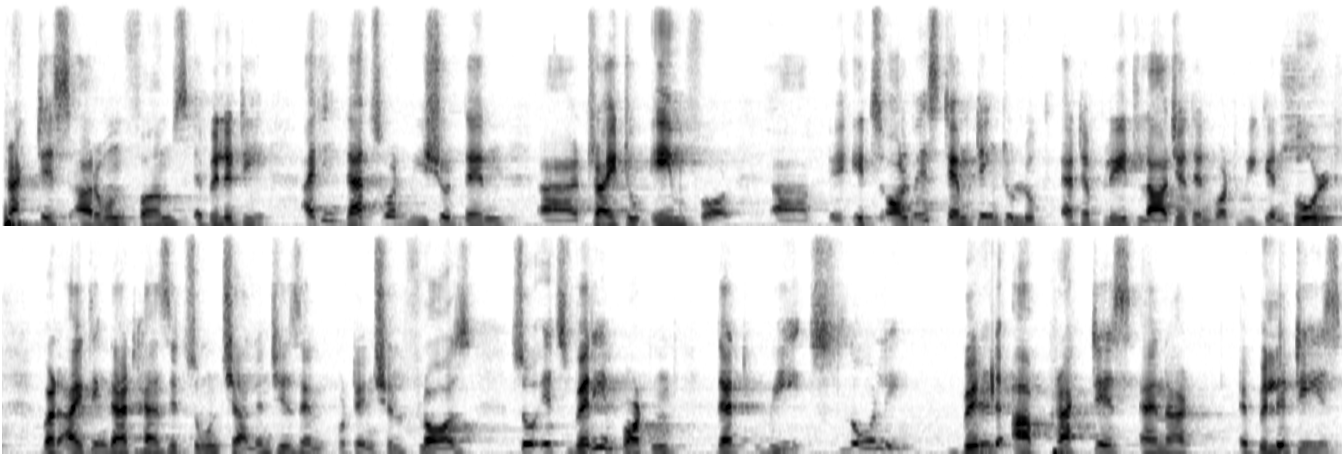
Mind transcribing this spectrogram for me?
practice, our own firm's ability, I think that's what we should then uh, try to aim for. Uh, it's always tempting to look at a plate larger than what we can hold, but I think that has its own challenges and potential flaws. So it's very important that we slowly build our practice and our abilities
